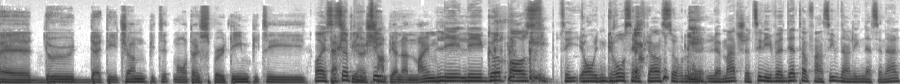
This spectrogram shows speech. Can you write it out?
Euh, deux de tes chums, puis tu te monter un super team, puis tu Ouais, un championnat de même. Les, les gars passent, ils ont une grosse influence sur le, le match. Les vedettes offensives dans la Ligue nationale,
